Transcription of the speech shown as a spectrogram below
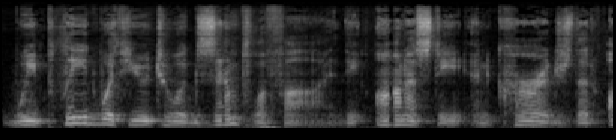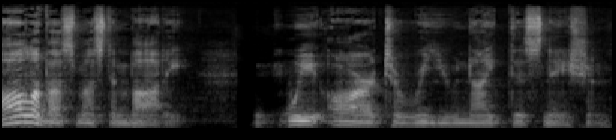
We plead with you to exemplify the honesty and courage that all of us must embody if we are to reunite this nation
